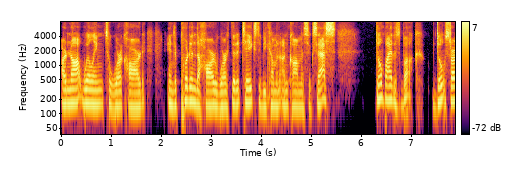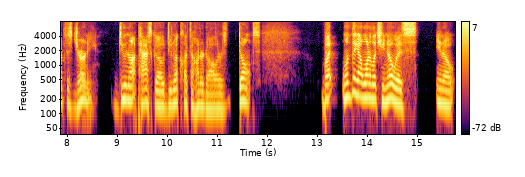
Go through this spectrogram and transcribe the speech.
are not willing to work hard and to put in the hard work that it takes to become an uncommon success, don't buy this book. Don't start this journey. Do not pass go. Do not collect $100. Don't. But one thing I want to let you know is, you know,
